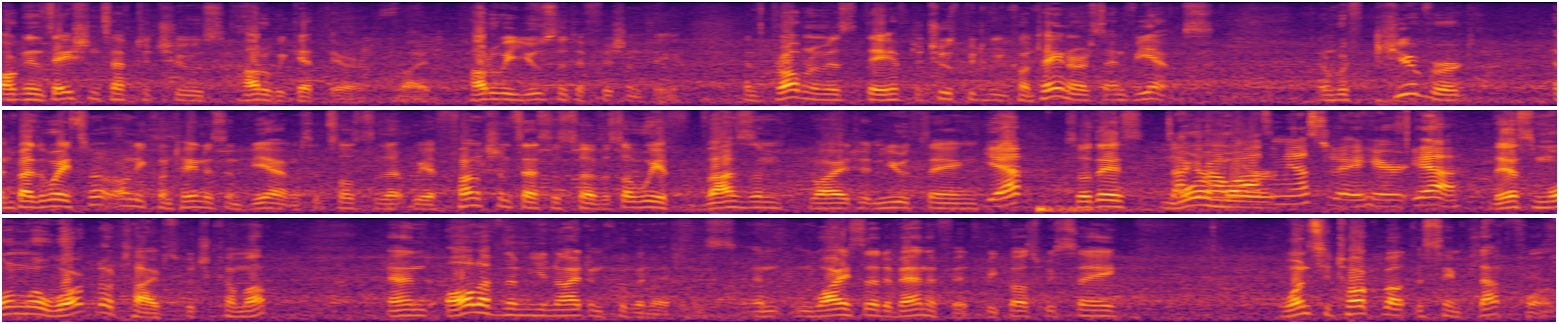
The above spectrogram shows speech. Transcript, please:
organizations have to choose, how do we get there, right? How do we use it efficiently? And the problem is they have to choose between containers and VMs. And with KubeVirt, and by the way, it's not only containers and VMs, it's also that we have functions as a service, so we have WASM, right, a new thing. Yep. So there's Talked more and about more. WASM yesterday here, yeah. There's more and more workload types which come up, and all of them unite in Kubernetes. And, and why is that a benefit? Because we say, once you talk about the same platform,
